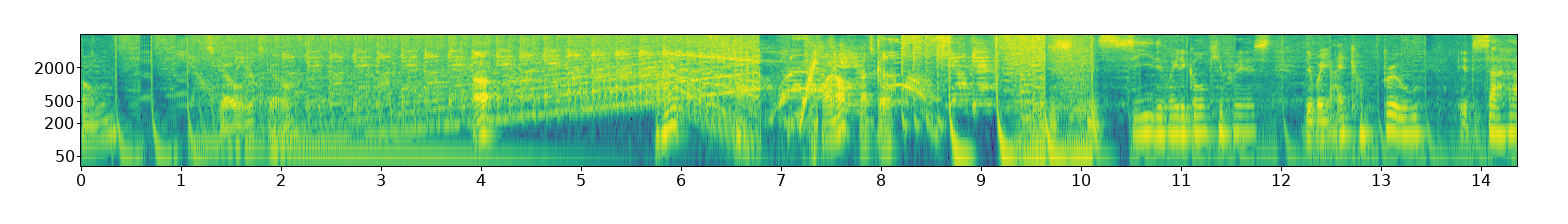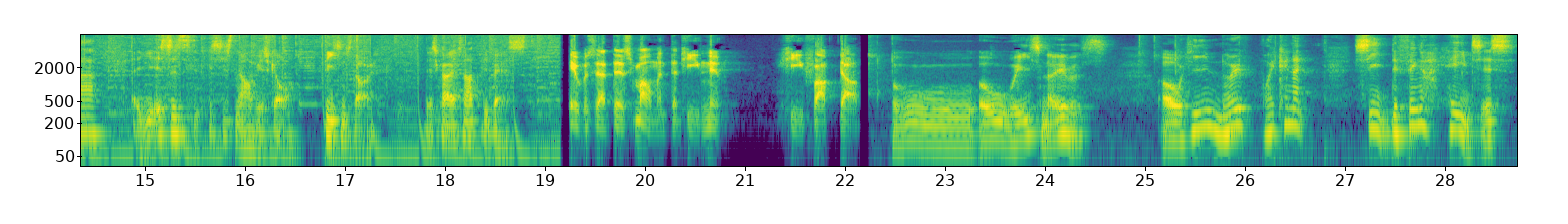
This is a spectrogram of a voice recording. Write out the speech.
Boom. Let's go, let's go. Oh. Behind. Why not? Let's go. You just can see the way the goalkeeper is, the way I come through. It's uh, it's just it's just an obvious goal. Decent start. This guy is not the best. It was at this moment that he knew. He fucked up. Oh, oh, he's nervous. Oh, he know. Why can't I see? The thing I hate is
